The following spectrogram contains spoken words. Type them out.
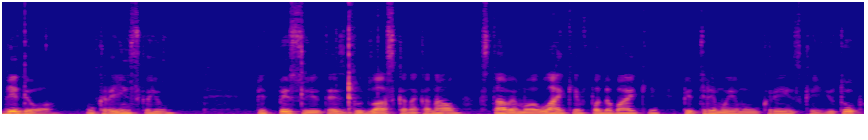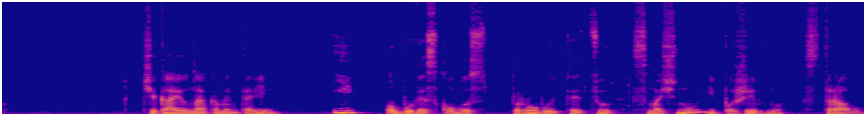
Відео українською. Підписуйтесь, будь ласка, на канал, ставимо лайки, вподобайки, підтримуємо український YouTube. Чекаю на коментарі і обов'язково спробуйте цю смачну і поживну страву.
